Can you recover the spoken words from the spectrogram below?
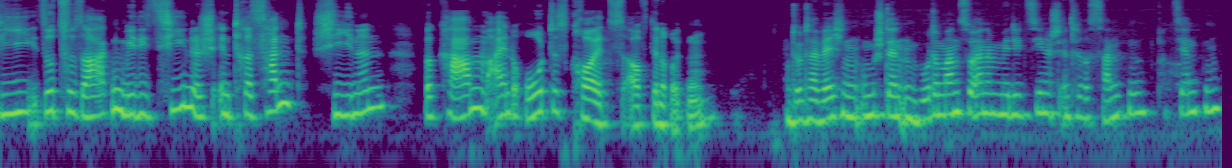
die sozusagen medizinisch interessant schienen, bekamen ein rotes Kreuz auf den Rücken. Und unter welchen Umständen wurde man zu einem medizinisch interessanten Patienten?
